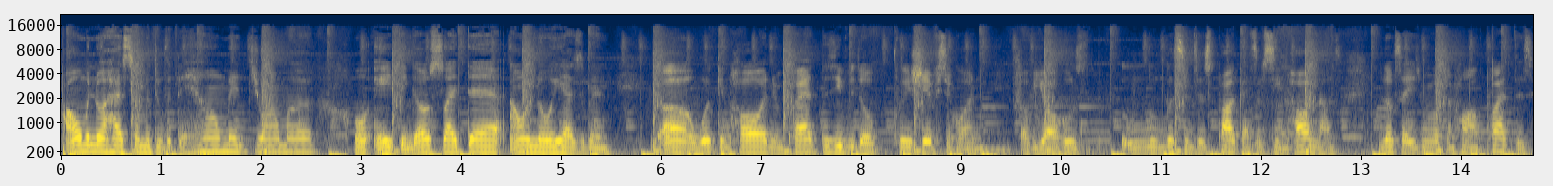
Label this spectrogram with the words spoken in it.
I don't know it has something to do with the helmet drama or anything else like that. I don't know he has been uh, working hard in practice, even though pretty sure every single one of y'all who's listened to this podcast have seen Hard Knocks. Looks like he's been working hard in practice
